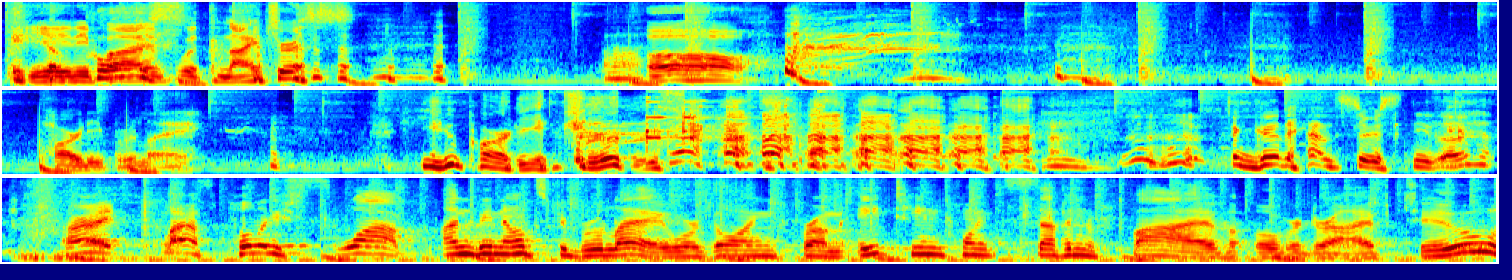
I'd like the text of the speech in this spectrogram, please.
E85 with nitrous. oh, Party brulee. You party at yours. good answer, Steve. All right, last pulley swap. Unbeknownst to Brule, we're going from 18.75 overdrive to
